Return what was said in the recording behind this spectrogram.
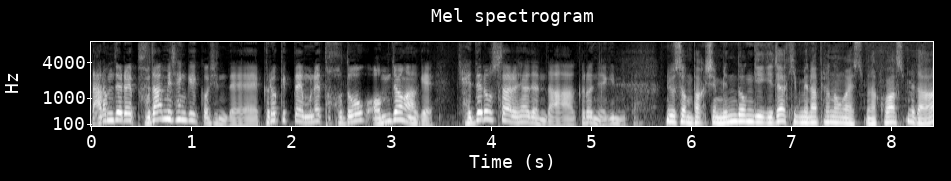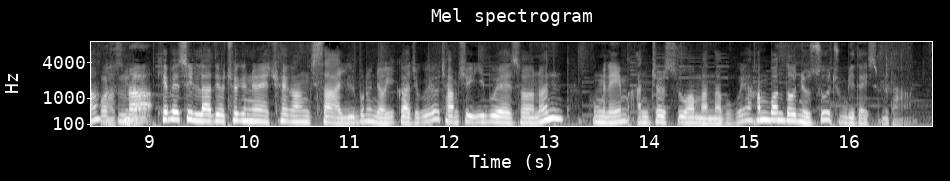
나름대로의 부담이 생길 것인데 그렇기 때문에 더더욱 엄정하게 제대로 수사를 해야 된다 그런 얘기입니다. 뉴스 unboxing 민동기 기자 김민하 평론가였습니다. 고맙습니다. 고맙습니다. KBS 일라디오 최경영의 최강시사 1부는 여기까지고요. 잠시 후 2부에서는 국민의힘 안철수 의원 만나보고요. 한 번 더 뉴스 준비되어 있습니다.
